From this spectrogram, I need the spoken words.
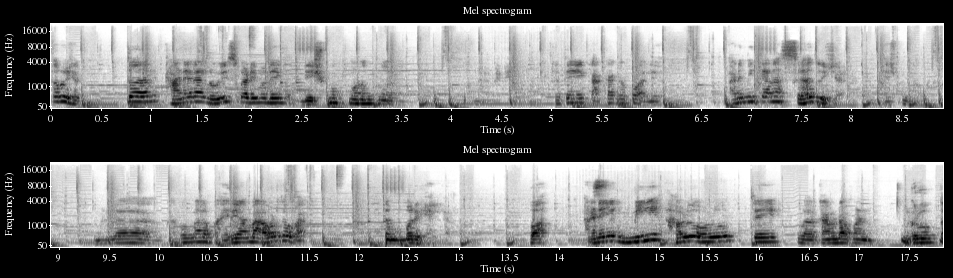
करू शकतो. तर ठाण्याला लुईसवाडीमध्ये एक देशमुख म्हणून तर ते काका काकू आले आणि मी त्यांना सहज विचारलं देशमुख काकू. म्हणलं काकू मला पायरी आंबा आवडतो का नंबर घ्यायला वा आणि मी हळूहळू ते काय म्हणतो आपण ग्रुप.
